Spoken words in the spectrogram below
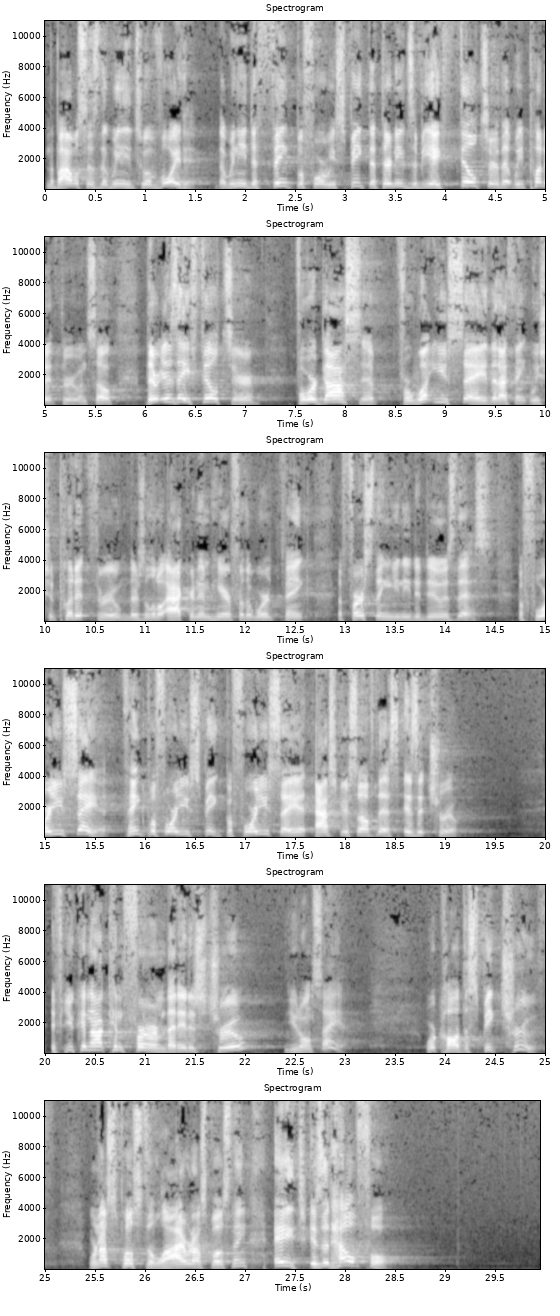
And the Bible says that we need to avoid it, that we need to think before we speak, that there needs to be a filter that we put it through. And so there is a filter for gossip, for what you say, that I think we should put it through. There's a little acronym here for the word think. The first thing you need to do is this before you say it, think before you speak. Before you say it, ask yourself this Is it true? If you cannot confirm that it is true, you don't say it. We're called to speak truth. We're not supposed to lie. We're not supposed to think. H, is it helpful?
